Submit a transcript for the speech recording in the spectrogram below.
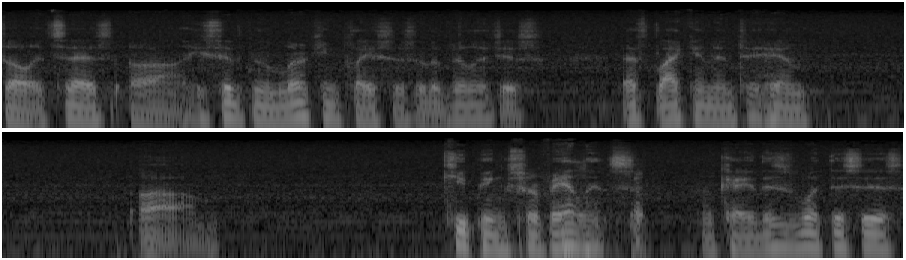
So it says, uh, he sits in the lurking places of the villages. That's likened unto him um, keeping surveillance. Okay, this is what this is.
